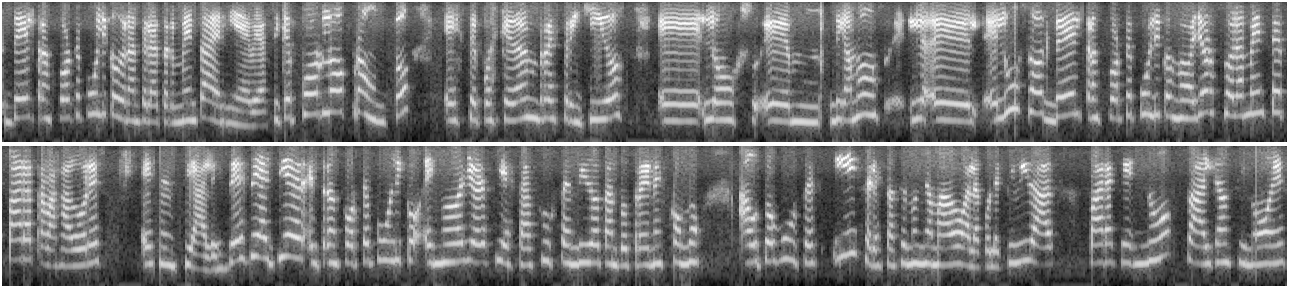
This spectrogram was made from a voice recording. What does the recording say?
del transporte público durante la tormenta de nieve. Así que por lo pronto, este, pues quedan restringidos eh, los, eh, digamos, el, uso del transporte público en Nueva York solamente para trabajadores esenciales. Desde ayer el transporte público en Nueva Jersey está suspendido tanto trenes como autobuses y se le está haciendo un llamado a la colectividad para que no salgan si no es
